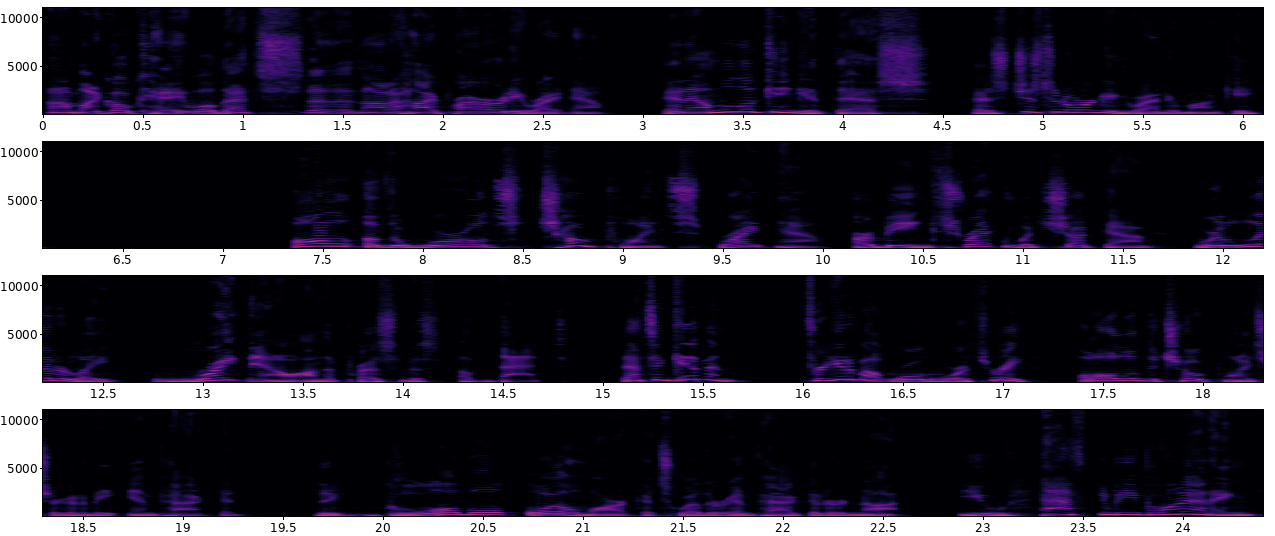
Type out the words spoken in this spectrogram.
I'm like, okay, well, that's uh, not a high priority right now. And I'm looking at this as just an organ grinder monkey. All of the world's choke points right now are being threatened with shutdown. We're literally right now on the precipice of that. That's a given. Forget about World War III. All of the choke points are going to be impacted. The global oil markets, whether impacted or not, you have to be planning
